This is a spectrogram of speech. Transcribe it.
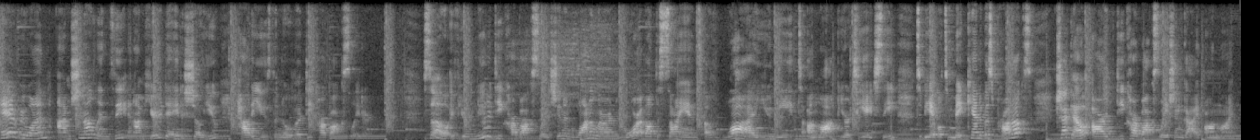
Hey everyone, I'm Chanel Lindsay and I'm here today to show you how to use the Nova decarboxylator. So if you're new to decarboxylation and want to learn more about the science of why you need to unlock your THC to be able to make cannabis products, check out our decarboxylation guide online.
